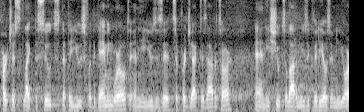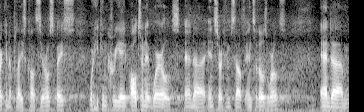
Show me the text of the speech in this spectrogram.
purchased like the suits that they use for the gaming world, and he uses it to project his avatar. And he shoots a lot of music videos in New York in a place called Zero Space, where he can create alternate worlds and uh, insert himself into those worlds. And um,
